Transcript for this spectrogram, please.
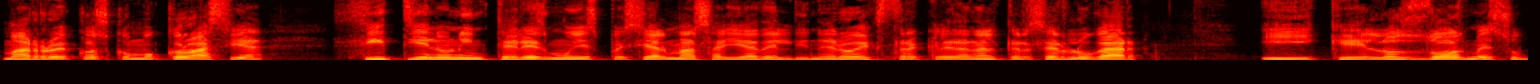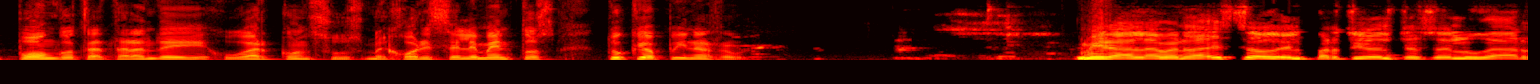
Marruecos como Croacia sí tienen un interés muy especial más allá del dinero extra que le dan al tercer lugar y que los dos, me supongo, tratarán de jugar con sus mejores elementos. ¿Tú qué opinas, Raúl? Mira, la verdad esto del partido del tercer lugar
